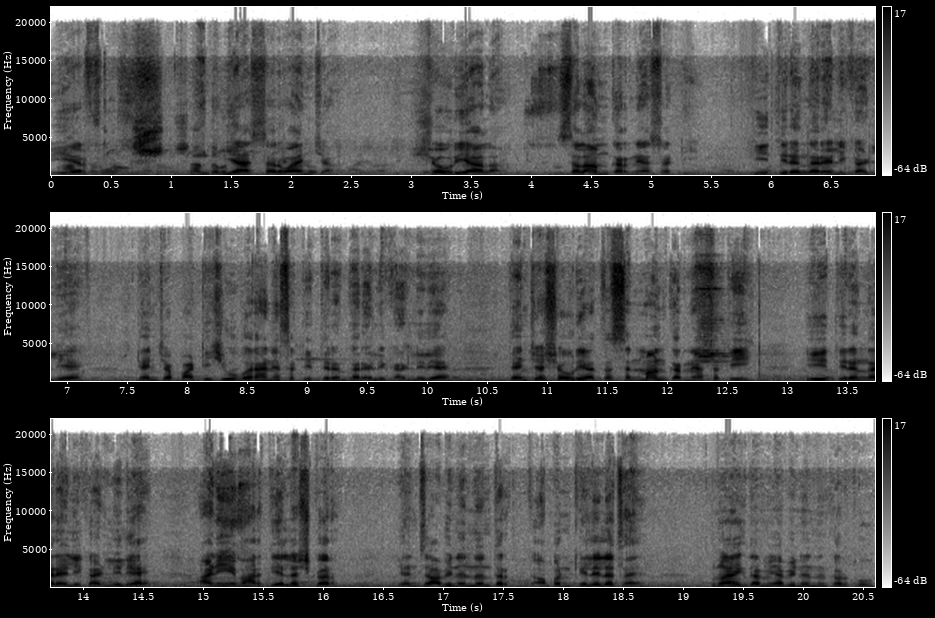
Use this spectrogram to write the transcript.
एअरफोर्स या सर्वांच्या शौर्याला सलाम करण्यासाठी ही तिरंगा रॅली काढली आहे. त्यांच्या पाठीशी उभं राहण्यासाठी तिरंगा रॅली काढलेली आहे. त्यांच्या शौर्याचा सन्मान करण्यासाठी ही तिरंगा रॅली काढलेली आहे. आणि हे भारतीय लष्कर यांचं अभिनंदन तर आपण केलेलंच आहे. पुन्हा एकदा मी अभिनंदन करतो.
